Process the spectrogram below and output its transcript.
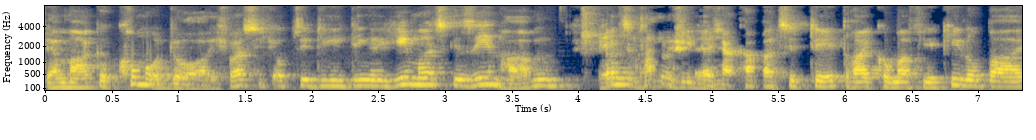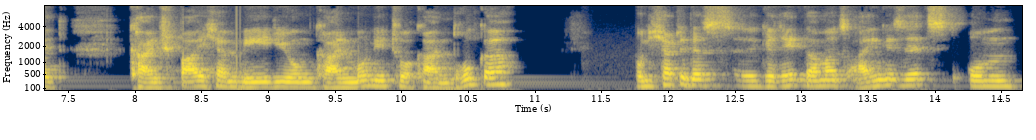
der Marke Commodore. Ich weiß nicht, ob Sie die Dinge jemals gesehen haben. Ganz kleine Speicherkapazität, 3,4 Kilobyte, kein Speichermedium, kein Monitor, kein Drucker. Und ich hatte das äh, Gerät damals eingesetzt, um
